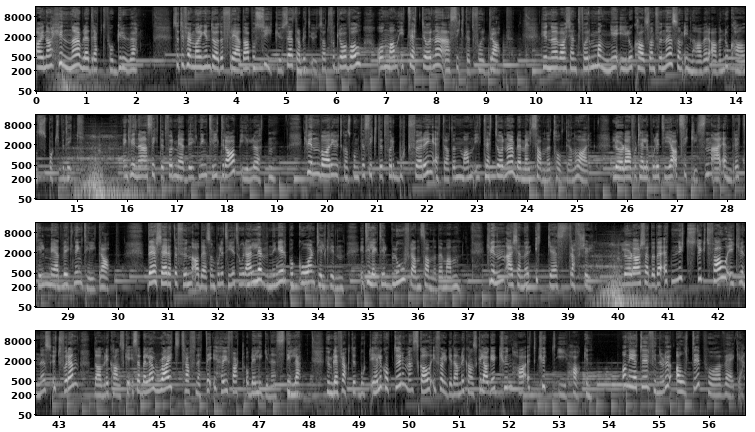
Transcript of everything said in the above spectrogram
Aina Hynne ble drept på Grue. 75-åringen døde fredag på sykehuset etter å ha blitt utsatt for grov vold, og en mann i 30-årene er siktet for drap. Hynne var kjent for mange i lokalsamfunnet som innehaver av en lokal sportsbutikk. En kvinne er siktet for medvirkning til drap i Løten. Kvinnen var i utgangspunktet siktet for bortføring etter at en mann i 30-årene ble meldt savnet 12.1. Lørdag forteller politiet at sikkelsen er endret til medvirkning til drap. Det skjer etter funn av det som politiet tror er levninger på gården til kvinnen, i tillegg til blod fra den savnede mannen. Kvinnen erkjenner ikke straffskyld. Lørdag skjedde det et nytt stygt fall i kvinnenes utforrenn da amerikanske Isabella Wright traff nettet i høy fart og ble liggende stille. Hun ble fraktet bort i helikopter, men skal ifølge det amerikanske laget kun ha et kutt i haken. Og nyheter finner du alltid på VG.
